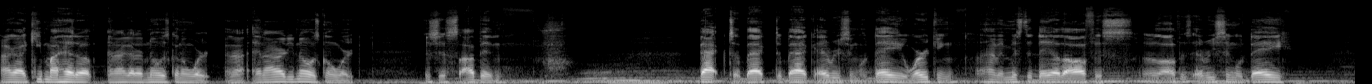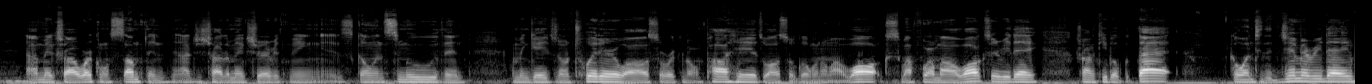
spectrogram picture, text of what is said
I got to keep my head up and I got to know it's going to work. And I, and I already know it's going to work. It's just, I've been back to back to back every single day working. I haven't missed a day of the office. Of the office every single day. I make sure I work on something. I just try to make sure everything is going smooth and I'm engaged on Twitter while also working on potheads, while also going on my walks, my four mile walks every day, trying to keep up with that, going to the gym every day,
